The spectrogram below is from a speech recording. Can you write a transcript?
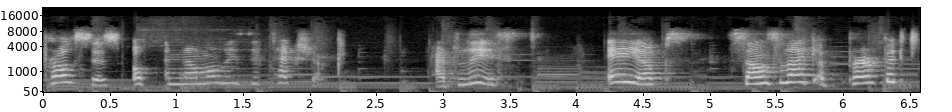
process of anomalies detection. At least, AIOps sounds like a perfect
